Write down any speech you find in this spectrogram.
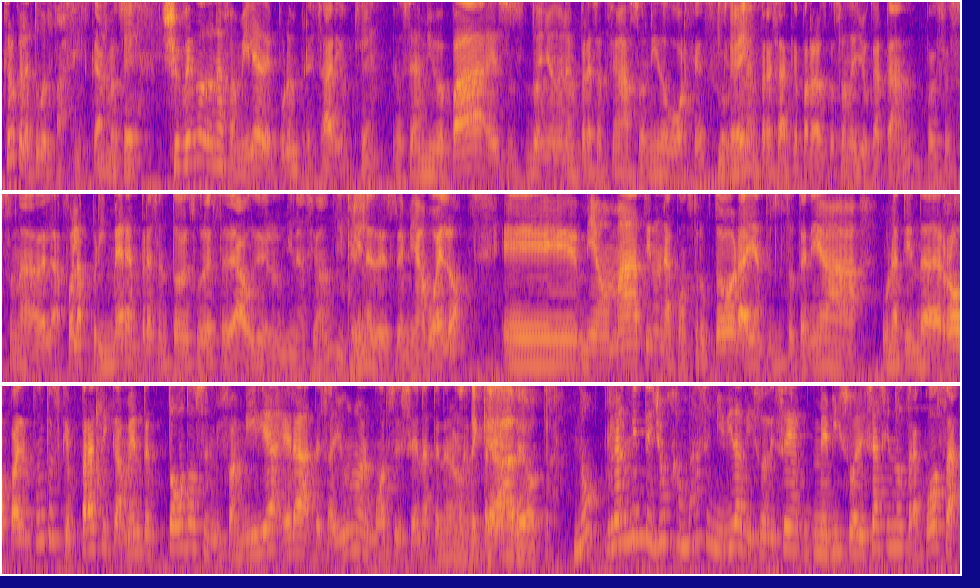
Creo que la tuve fácil, Carlos. Yo vengo de una familia de puro empresario. Sí. O sea, mi papá es dueño de una empresa que se llama Sonido Borges. Es una empresa que para los que son de Yucatán, pues es una de la... Fue la primera empresa en todo el sureste de audio y iluminación. Viene desde mi abuelo. Eh, mi mamá tiene una constructora y antes de eso tenía una tienda de ropa. El punto es que prácticamente todos en mi familia era desayuno, almuerzo y cena tener no una te queda de otra. No, realmente yo jamás en mi vida visualicé, me visualicé haciendo otra cosa.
